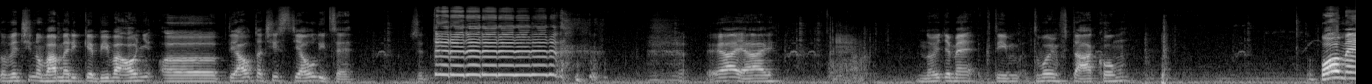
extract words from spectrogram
To väčšinou v Amerike býva, oni, uh, tie auta čistia ulice. Že Jaj, jaj. No ideme k tým tvojim vtákom. Pome,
